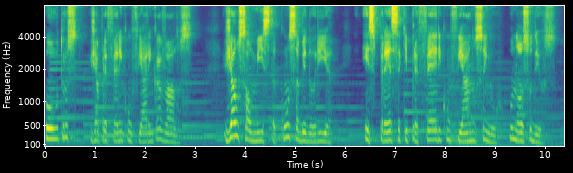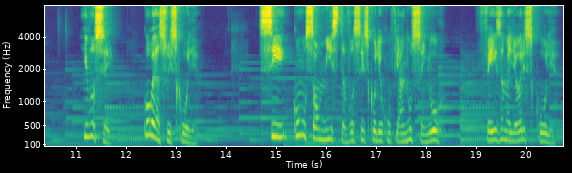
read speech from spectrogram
Outros já preferem confiar em cavalos. Já o salmista, com sabedoria, expressa que prefere confiar no Senhor, o nosso Deus. E você, qual é a sua escolha? Se, como salmista, você escolheu confiar no Senhor, fez a melhor escolha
